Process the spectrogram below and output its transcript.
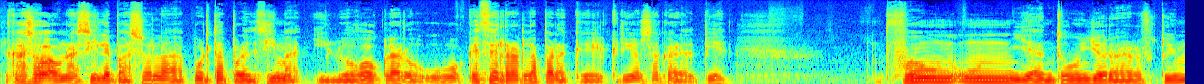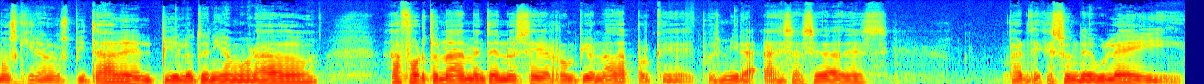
El caso aún así le pasó la puerta por encima y luego, claro, hubo que cerrarla para que el crío sacara el pie. Fue un, un llanto, un llorar. Tuvimos que ir al hospital, el pie lo tenía morado. Afortunadamente no se rompió nada porque, pues mira, a esas edades parece que son de hule y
